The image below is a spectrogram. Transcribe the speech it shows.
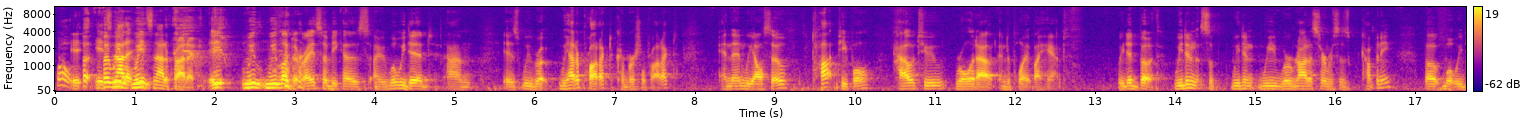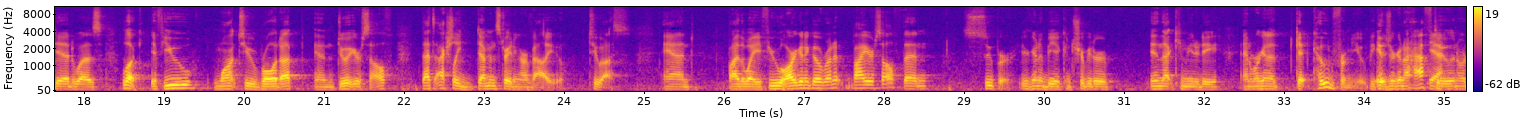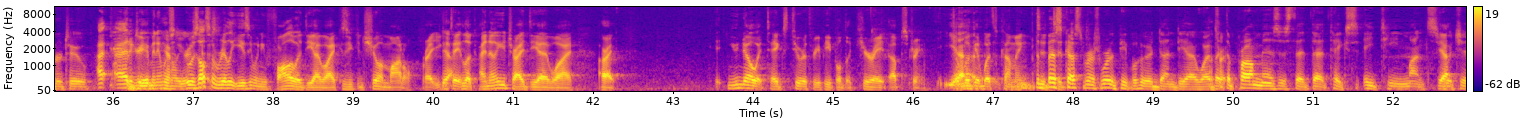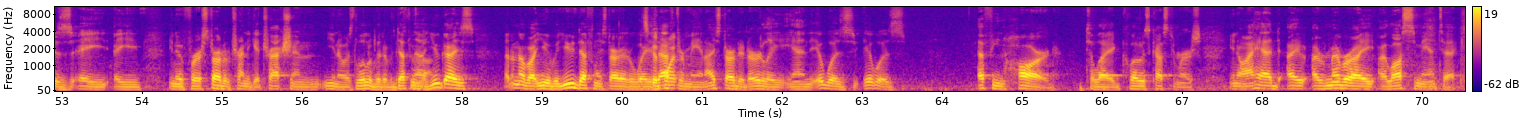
Well, It- but, it's, but we, not a, we, it's not a product. It, we, we loved it, right? So because I mean, what we did um, is we wrote, we had a product, a commercial product, and then we also taught people how to roll it out and deploy it by hand. We did both. We didn't, we didn't, we were not a services company, but what we did was, look, if you want to roll it up and do it yourself, that's actually demonstrating our value to us. And by the way, if you are going to go run it by yourself, then super. You're going to be a contributor in that community, and we're going to get code from you because you're going to have Yeah. to in order to. I, I'd agree. I mean, it was, it was also really easy when you follow a DIY because you could show a model, right? You could Yeah. say, look, I know you tried DIY. All right. You know it takes two or three people to curate upstream, to look at what's coming. The to- best to- customers were the people who had done DIY, but right. the problem is, is that that takes 18 months, Yeah. which is a, a, you know, for a startup trying to get traction, you know, is a little bit of a death. too Now, you guys, I don't know about you, but you definitely started a ways a good point. after me, and I started early, and it was, it was effing hard to like close customers. You know, I had, I, I remember I, I lost Symantec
